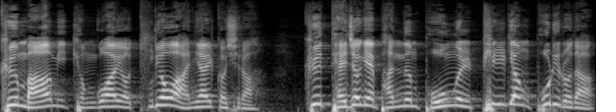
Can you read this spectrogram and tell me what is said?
그 마음이 견고하여 두려워 아니할 것이라. 그 대적에 받는 보응을 필경 보리로다.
